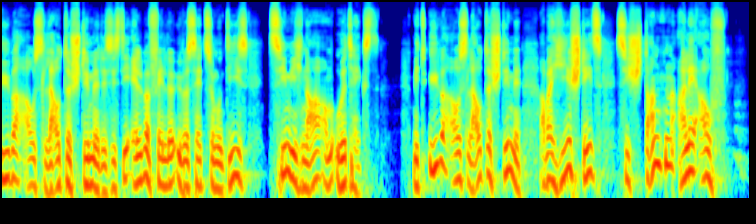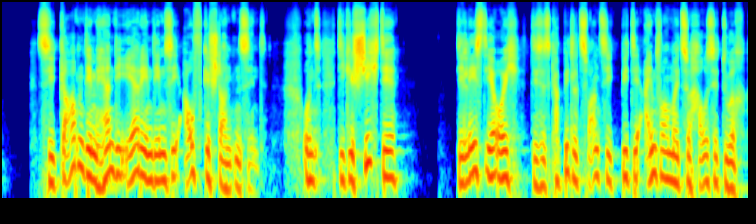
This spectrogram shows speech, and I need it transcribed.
überaus lauter Stimme. Das ist die Elberfelder Übersetzung und die ist ziemlich nah am Urtext mit überaus lauter Stimme. Aber hier steht's, sie standen alle auf. Sie gaben dem Herrn die Ehre, indem sie aufgestanden sind. Und die Geschichte, die lest ihr euch, dieses Kapitel 20, bitte einfach mal zu Hause durch.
